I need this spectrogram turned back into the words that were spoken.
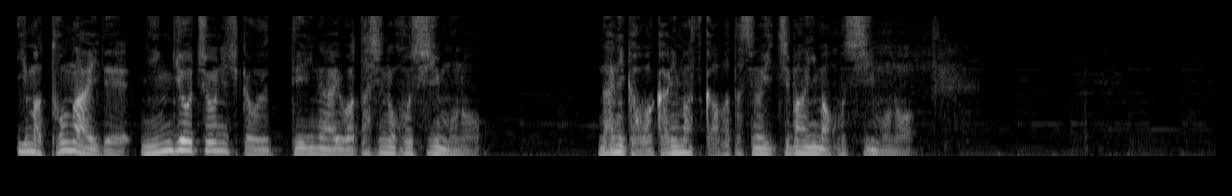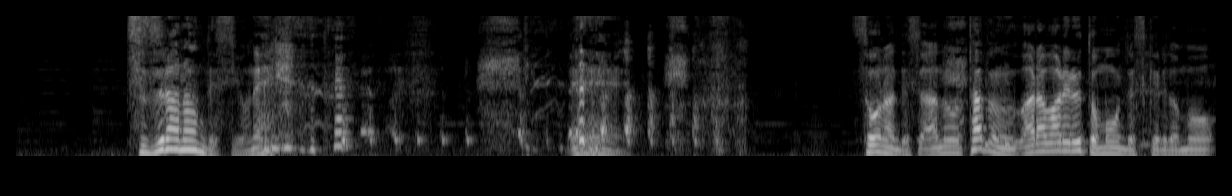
い。今都内で人形町にしか売っていない私の欲しいもの何か分かりますか？私の一番今欲しいもの。つづらなんですよね。ええ。そうなんです。あの多分笑われると思うんですけれども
